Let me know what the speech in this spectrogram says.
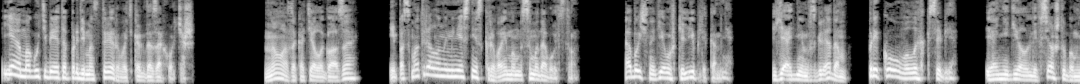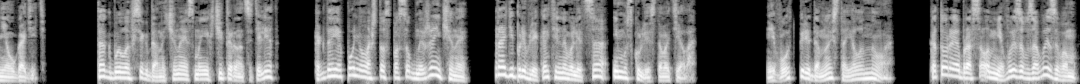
Я могу тебе это продемонстрировать, когда захочешь. Ноа закатила глаза и посмотрела на меня с нескрываемым самодовольством. Обычно девушки липли ко мне. Я одним взглядом приковывал их к себе, и они делали все, чтобы мне угодить. Так было всегда, начиная с моих 14 лет, когда я понял, что способны женщины ради привлекательного лица и мускулистого тела. И вот передо мной стояла Ноа, которая бросала мне вызов за вызовом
